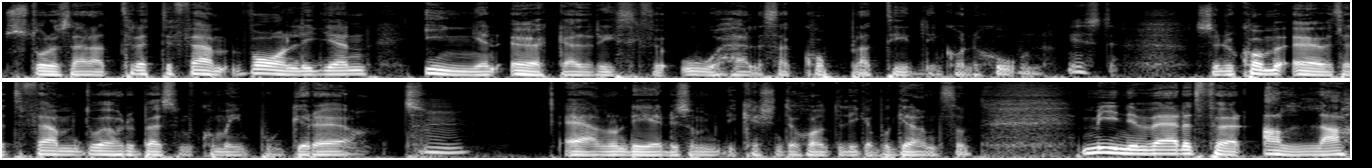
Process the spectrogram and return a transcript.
står det så här att 35, vanligen ingen ökad risk för ohälsa kopplat till din kondition. Just det. Så du kommer över 35, då har du börjat komma in på grönt. Mm. Även om det är liksom, det kanske inte är skönt att ligga på gränsen. Minimivärdet för alla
